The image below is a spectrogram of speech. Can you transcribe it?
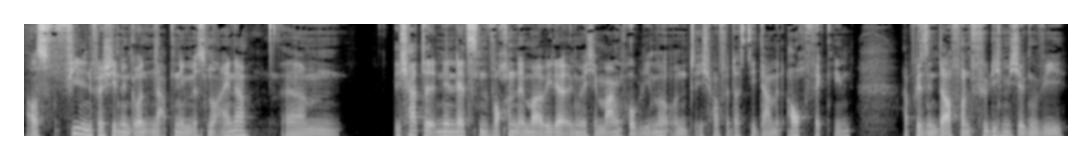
Aus vielen verschiedenen Gründen. Abnehmen ist nur einer. Ähm, ich hatte in den letzten Wochen immer wieder irgendwelche Magenprobleme und ich hoffe, dass die damit auch weggehen. Abgesehen davon fühle ich mich irgendwie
